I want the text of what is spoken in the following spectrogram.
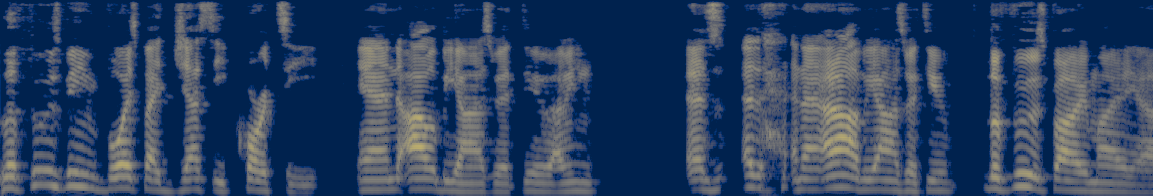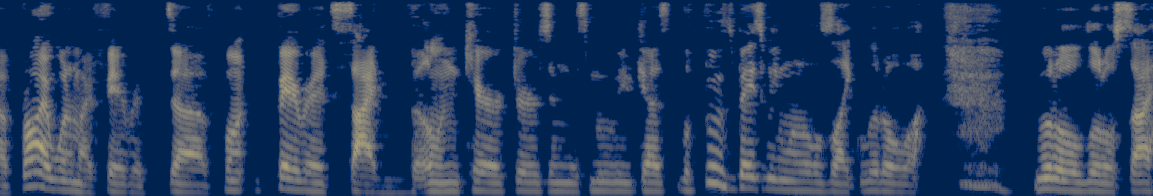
LeFou's being voiced by Jesse Corti, and I'll be honest with you, I mean, as, as and I'll be honest with you, LeFou is probably my uh, probably one of my favorite uh, fun, favorite side villain characters in this movie because LeFou is basically one of those like little uh, little little side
